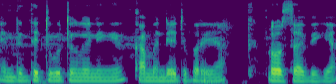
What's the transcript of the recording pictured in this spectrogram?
എന്ത് തെറ്റുകുറ്റങ്ങളുണ്ടെങ്കിൽ കമന്റായിട്ട് പറയുക പ്രോത്സാഹിപ്പിക്കുക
